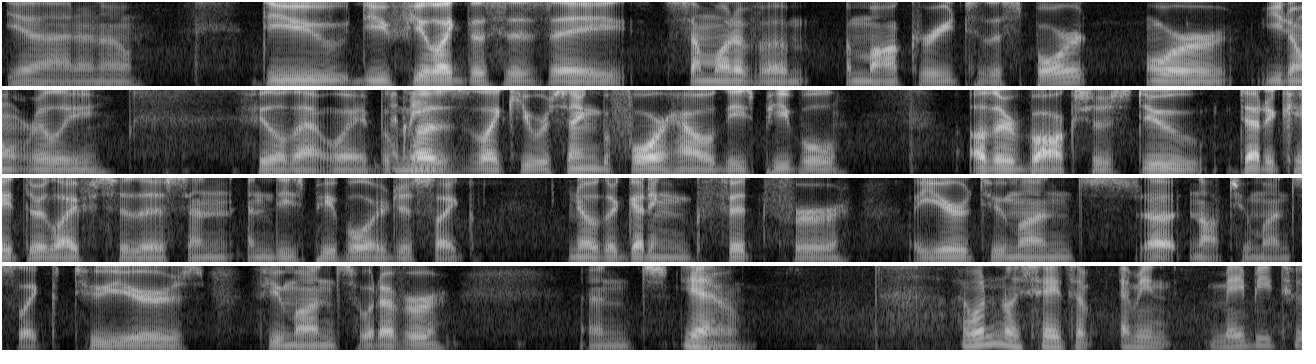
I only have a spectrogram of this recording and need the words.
yeah, I don't know. Do you do you feel like this is a somewhat of a, a mockery to the sport, or you don't really feel that way? Because, like you were saying before, how these people, other boxers, do dedicate their life to this, and and these people are just like, you know, they're getting fit for a year, two months, uh, not two months, like two years, few months, whatever, and Yeah. you know, I wouldn't really say it's a. I mean, maybe to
